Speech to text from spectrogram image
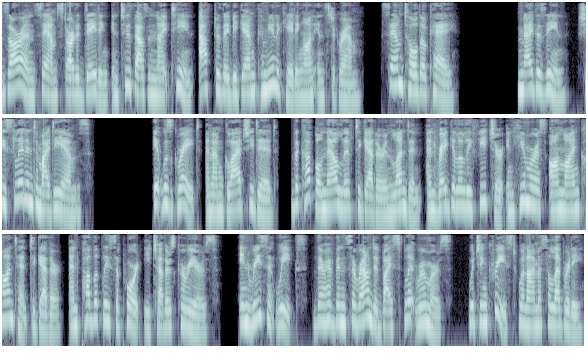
Zara and Sam started dating in 2019 after they began communicating on Instagram. Sam told OK magazine, she slid into my DMs. It was great and I'm glad she did. The couple now live together in London and regularly feature in humorous online content together and publicly support each other's careers. In recent weeks, there have been surrounded by split rumors, which increased when I'm a celebrity.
